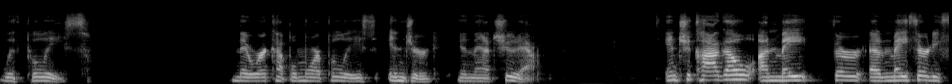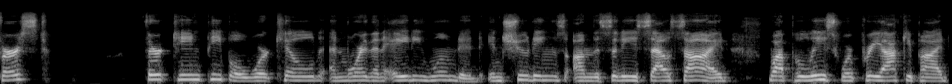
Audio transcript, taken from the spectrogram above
with police. There were a couple more police injured in that shootout. In Chicago on May, thir- on May 31st, 13 people were killed and more than 80 wounded in shootings on the city's south side while police were preoccupied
